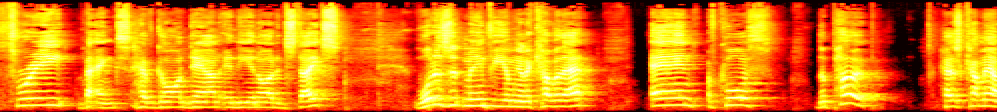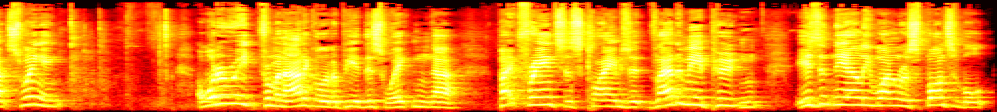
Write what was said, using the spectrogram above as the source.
Three banks have gone down in the United States. What does it mean for you? I'm going to cover that. And of course, the Pope has come out swinging. I want to read from an article that appeared this week, and uh, Pope Francis claims that Vladimir Putin isn't the only one responsible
